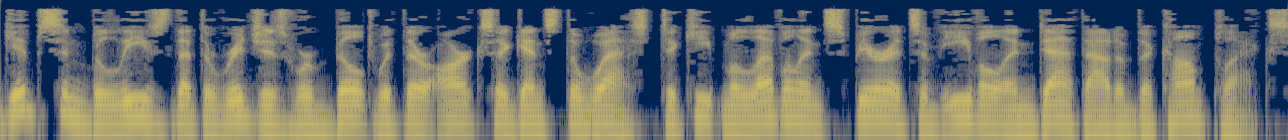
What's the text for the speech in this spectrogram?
Gibson believes that the ridges were built with their arcs against the west to keep malevolent spirits of evil and death out of the complex.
